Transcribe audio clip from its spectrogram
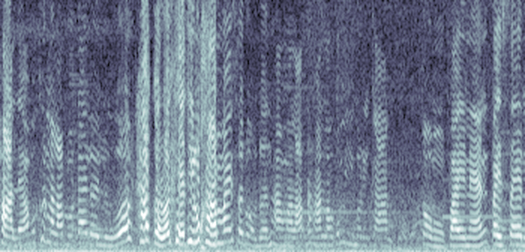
ผ่านแล้วก็ขึ้นมารับรถได้เลย หรือ ถ้าเกิดว่าเคสที่ลูกค้าไม่สะดวกเดินทางมารับนะคะ เราก็มีบริการส่งไฟแนนซ์ไปเซ็น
